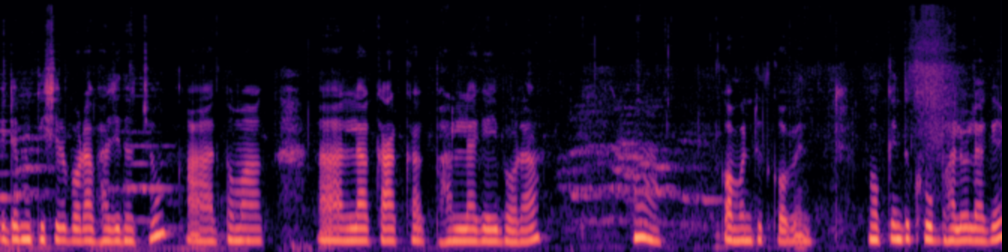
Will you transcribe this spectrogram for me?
এটা আমি কিসের বড়া? ভাজি ধরছুম আর তোমাক আল্লাহ কাক কাক ভালো লাগে এই বড়া? হুম কমেন্টত করবেন মোক কিন্তু খুব ভালো লাগে।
